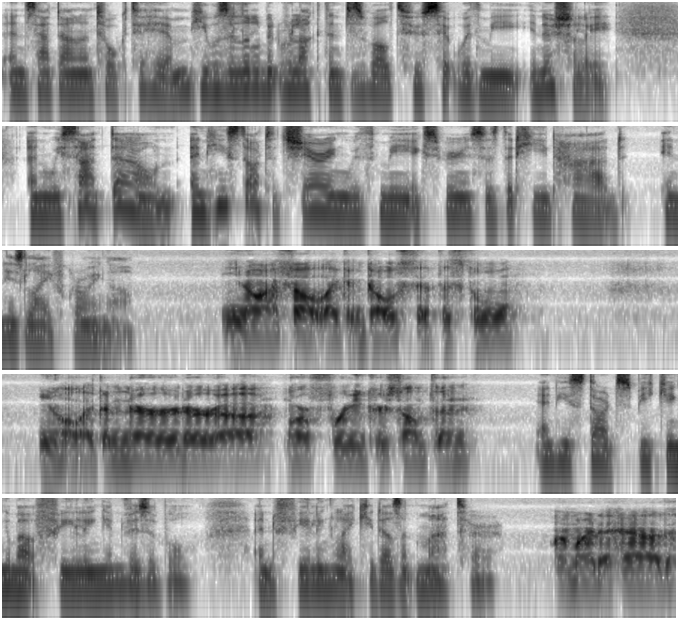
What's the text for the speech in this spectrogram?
and sat down and talked to him. He was a little bit reluctant as well to sit with me initially. And we sat down, and he started sharing with me experiences that he'd had in his life growing up. you know, I felt like a ghost at the school. You know, like a nerd or a or a freak or something. And he starts speaking about feeling invisible and feeling like he doesn't matter. I might have had,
